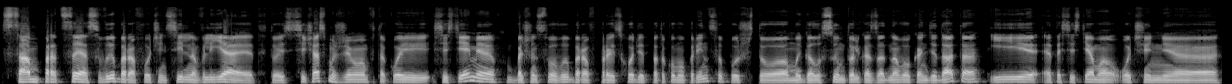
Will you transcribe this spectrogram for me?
сам процесс выборов очень сильно влияет. То есть сейчас мы живем в такой системе, большинство выборов происходит по такому принципу, что мы голосуем только за одного кандидата, и эта система очень э,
